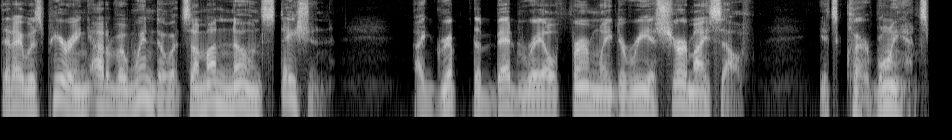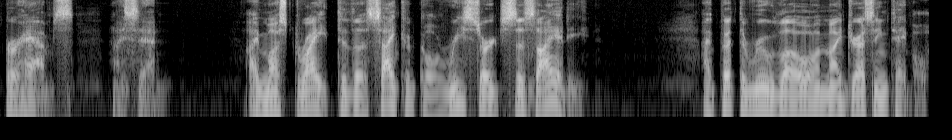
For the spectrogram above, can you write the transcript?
that I was peering out of a window at some unknown station. I gripped the bed rail firmly to reassure myself. It's clairvoyance, perhaps, I said. I must write to the Psychical Research Society. I put the rouleau on my dressing table,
